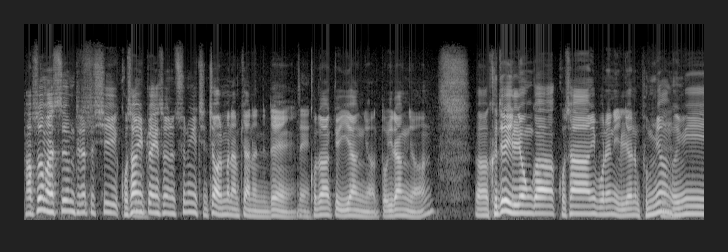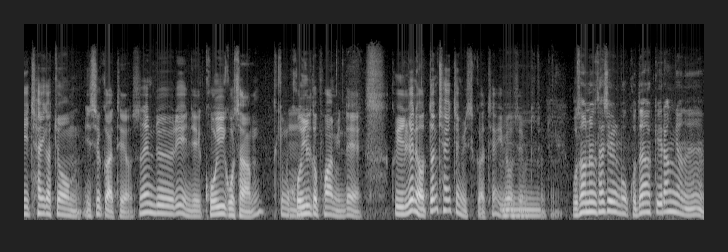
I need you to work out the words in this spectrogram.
앞서 말씀드렸듯이 고3 입장에서는 수능이 진짜 얼마 남지 않았는데 네. 고등학교 2학년 또 1학년 어, 그들의 1년과 고3이 보내는 1년은 분명 의미 차이가 좀 있을 것 같아요. 선생님들이 이제 고2, 고3 특히 뭐 음. 고1도 포함인데 그 1년에 어떤 차이점이 있을 것 같아요? 이병호 선생님부터 좀. 좀. 우선은 사실 뭐 고등학교 1학년은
